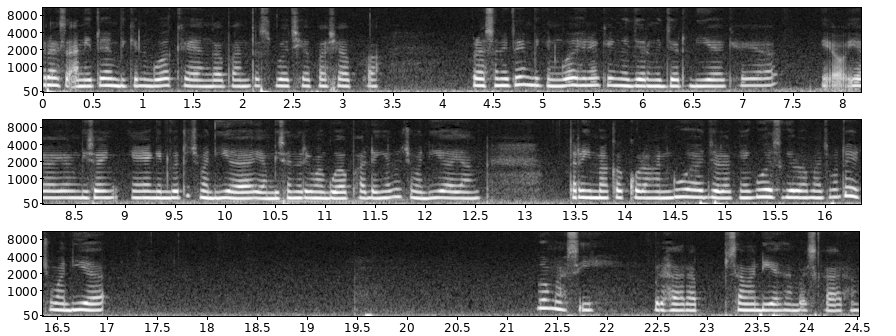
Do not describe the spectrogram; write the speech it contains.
perasaan itu yang bikin gue kayak nggak pantas buat siapa-siapa. Perasaan itu yang bikin gue akhirnya kayak ngejar-ngejar dia kayak ya ya yang bisa nyayangin gue tuh cuma dia yang bisa nerima gue apa adanya tuh cuma dia yang terima kekurangan gue jeleknya gue segala macam tuh ya cuma dia. Gue masih berharap sama dia sampai sekarang.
